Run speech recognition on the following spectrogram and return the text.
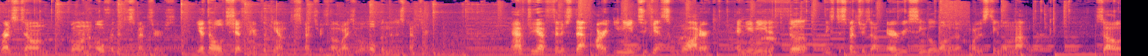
redstone going over the dispensers. You have to hold shift when you're clicking on the dispensers, otherwise you will open the dispenser. After you have finished that part, you need to get some water, and you need to fill these dispensers up, every single one of them, or this thing will not work. So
